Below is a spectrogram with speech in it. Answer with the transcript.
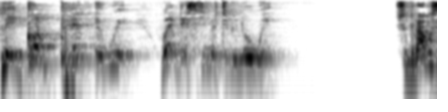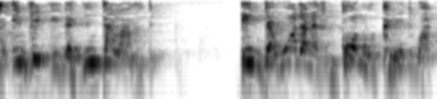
May God pave a way where there seems to be no way. So the Bible says, even in the hinterland, in the wilderness, God will create what?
